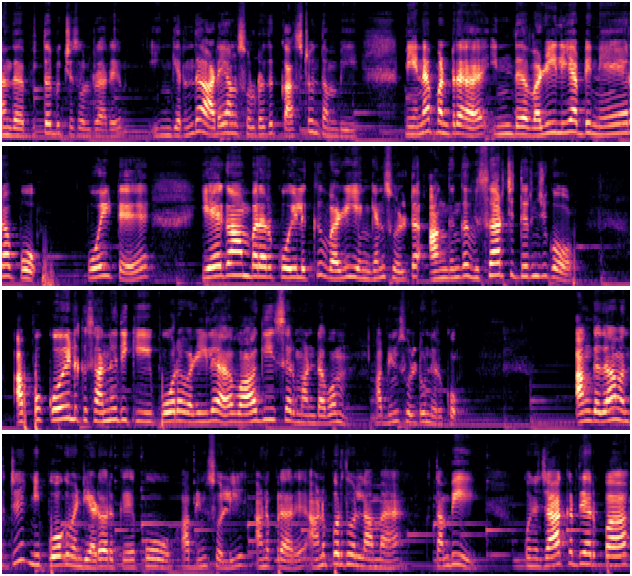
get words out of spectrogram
அந்த புத்த பிக்ஷை சொல்கிறாரு இங்கேருந்து அடையாளம் சொல்கிறது கஷ்டம் தம்பி. நீ என்ன பண்ணுற இந்த வழியிலேயே அப்படியே நேராக போ. போயிட்டு ஏகாம்பரர் கோயிலுக்கு வழி எங்கேன்னு சொல்லிட்டு அங்கங்கே விசாரித்து தெரிஞ்சுக்கோ. அப்போது கோயிலுக்கு சன்னதிக்கு போகிற வழியில் வாகீசர் மண்டபம் அப்படின்னு சொல்லிட்டு ஒன்று இருக்கும். அங்கே தான் வந்துட்டு நீ போக வேண்டிய இடம் இருக்குது போ அப்படின்னு சொல்லி அனுப்புகிறாரு அனுப்புறதும் இல்லாமல் தம்பி கொஞ்சம் ஜாக்கிரதையாக இருப்பா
